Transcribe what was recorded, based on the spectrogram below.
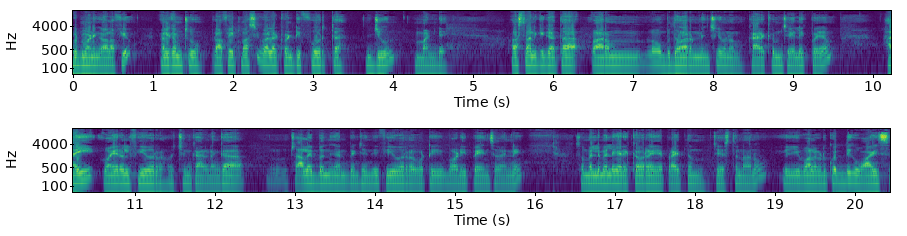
Good morning all of you welcome to profit mass ఇవాళ ట్వంటీ ఫోర్త్ జూన్ మండే వాస్తవానికి గత వారంలో బుధవారం నుంచి మనం కార్యక్రమం చేయలేకపోయాం. హై వైరల్ ఫీవర్ వచ్చిన కారణంగా చాలా ఇబ్బందిగా అనిపించింది. ఫీవర్ ఒకటి బాడీ పెయిన్స్ అవన్నీ. సో మెల్లిమెల్లిగా రికవర్ అయ్యే ప్రయత్నం చేస్తున్నాను. ఇవాళ కూడా కొద్దిగా వాయిస్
